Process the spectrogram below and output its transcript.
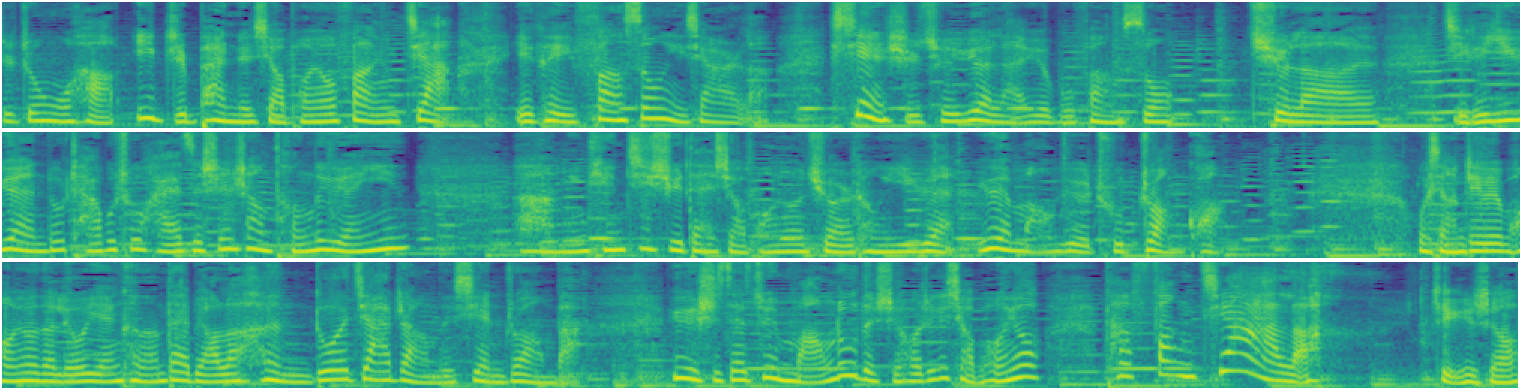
是中午好，一直盼着小朋友放假，也可以放松一下了。现实却越来越不放松，去了几个医院都查不出孩子身上疼的原因，啊！明天继续带小朋友去儿童医院。越忙越出状况，我想这位朋友的留言可能代表了很多家长的现状吧。越是在最忙碌的时候，这个小朋友他放假了。这个时候，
